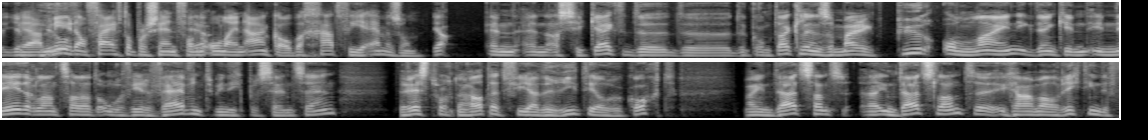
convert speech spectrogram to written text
je ja, meer dan 50% van ja. de online aankopen gaat via Amazon. Ja, en, en als je kijkt, de, de, de contactlenzenmarkt puur online, ik denk in, in Nederland zal dat ongeveer 25% zijn. De rest wordt nog altijd via de retail gekocht. Maar in Duitsland, uh, in Duitsland gaan we al richting de 50%.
